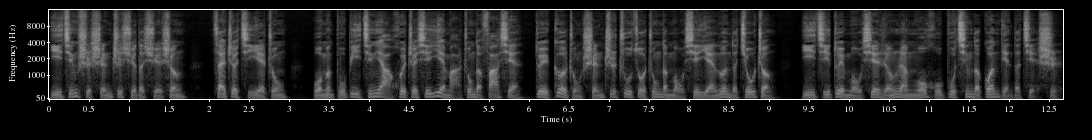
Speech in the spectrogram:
已经是神之学的学生，在这几页中，我们不必惊讶会这些页码中的发现对各种神之著作中的某些言论的纠正，以及对某些仍然模糊不清的观点的解释，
